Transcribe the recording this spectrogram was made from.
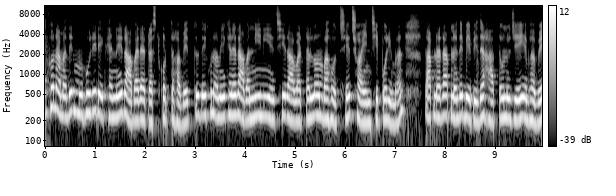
এখন আমাদের মুহুরির এখানে রাবার অ্যাটাচ করতে হবে। তো দেখুন আমি এখানে রাবার নিয়ে নিয়েছি। রাবারটা লম্বা হচ্ছে ছয় ইঞ্চি পরিমাণ। তো আপনারা আপনাদের বেবিদের হাত অনুযায়ী এভাবে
